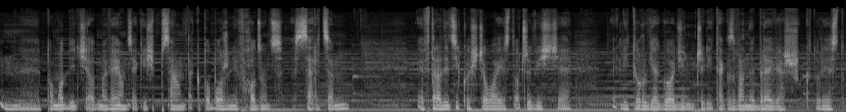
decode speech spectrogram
y, pomodlić się, odmawiając jakiś psalm, tak pobożnie wchodząc sercem. W tradycji Kościoła jest oczywiście liturgia godzin, czyli tak zwany brewiarz, który jest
